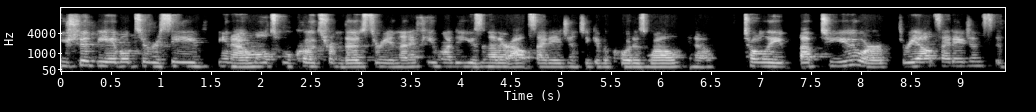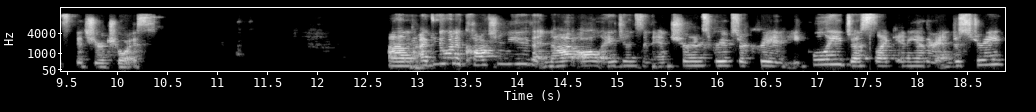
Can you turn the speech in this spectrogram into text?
you should be able to receive, you know, multiple quotes from those three. And then if you want to use another outside agent to give a quote as well, you know, totally up to you or three outside agents, it's, it's your choice. Um, I do want to caution you that not all agents and insurance groups are created equally, just like any other industry.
